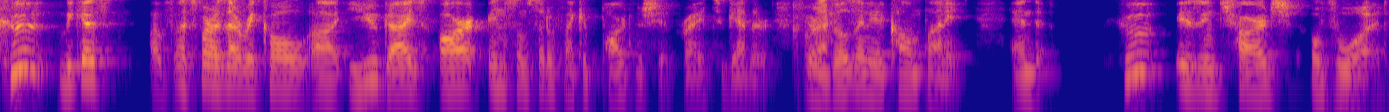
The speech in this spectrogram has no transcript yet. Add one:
who, because as far as I recall, uh, you guys are in some sort of like a partnership, right? Together. Correct. You're building a company. And who is in charge of what?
